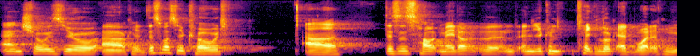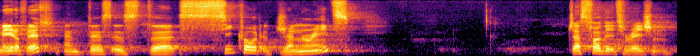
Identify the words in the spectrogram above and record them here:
and shows you, uh, okay, this was your code. Uh, this is how it made of, and, and you can take a look at what it made of it. And this is the C code it generates just for the iteration.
